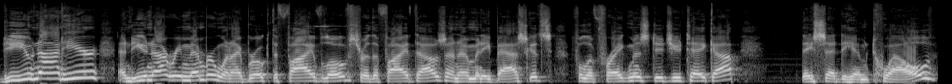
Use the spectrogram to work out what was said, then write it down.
do you not hear? And do you not remember when I broke the five loaves for the five thousand? How many baskets full of fragments did you take up? They said to him, Twelve.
